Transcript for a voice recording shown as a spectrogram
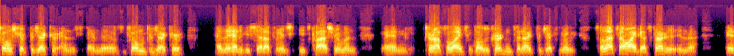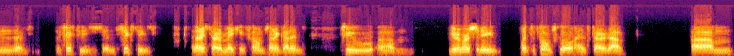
film strip projector and and the film projector, and they had to be set up in each, each classroom and and turn off the lights and close the curtains, and I'd project the movie. So that's how I got started in the in the, the 50s and 60s. Then I started making films, and I got into um, university, went to film school, and started out. Um,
